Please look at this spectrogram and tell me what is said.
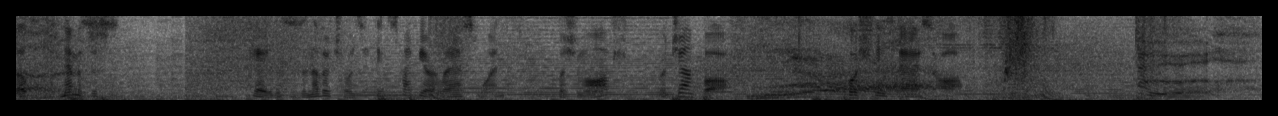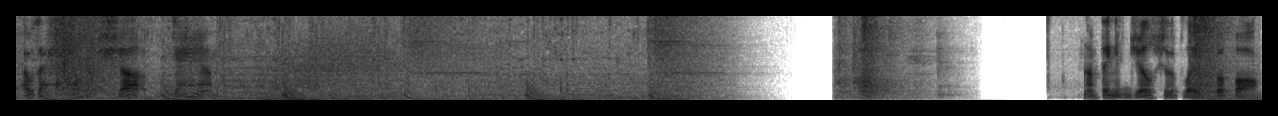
Oh, Nemesis. Okay, this is another choice. I think this might be our last one. Push him off or jump off. Push his ass off. That was a hell of a shove. Damn. I'm thinking Jill should have played football.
